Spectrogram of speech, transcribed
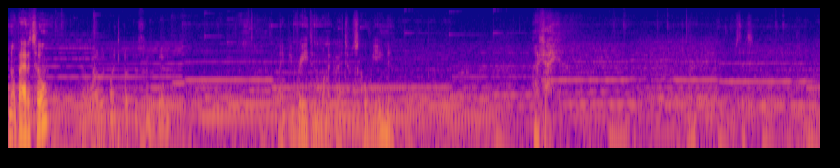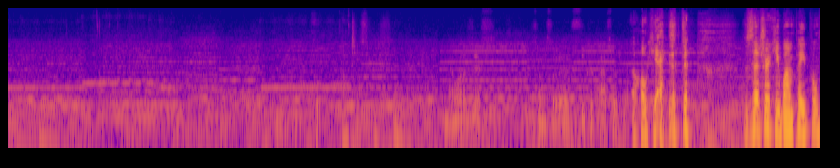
Not bad at all. Now, why would Mike put this in the bin? Maybe Reed didn't want to go to a school reunion. Okay. What's this? One, two, three, four. Now, what is this? Some sort of secret password? Oh, yes. this is a tricky one, people.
